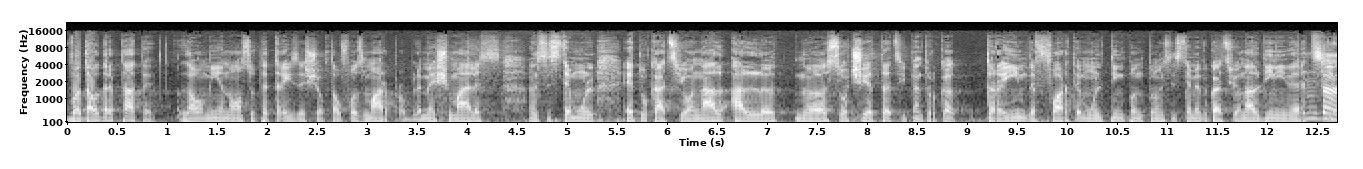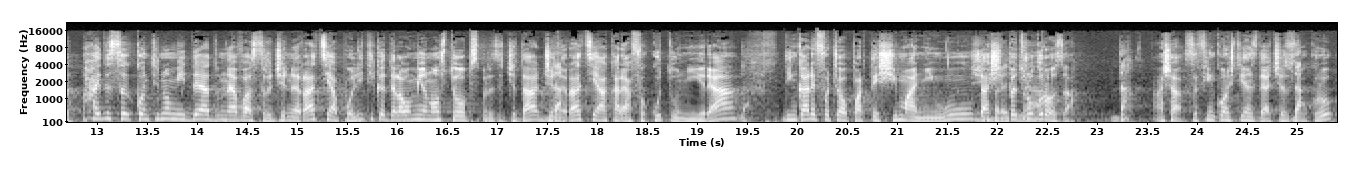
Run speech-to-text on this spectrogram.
vă dau dreptate. La 1938 au fost mari probleme și mai ales în sistemul educațional al uh, societății, pentru că trăim de foarte mult timp într-un sistem educațional din inerție. Da, haideți să continuăm ideea dumneavoastră. Generația politică de la 1918, da? Generația da. care a făcut unirea, da. din care făceau parte și Maniu, și dar și Petru Groza. Da. Așa, să fim conștienți de acest da. lucru,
